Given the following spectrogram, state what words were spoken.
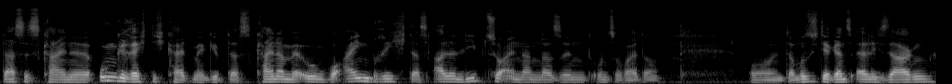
dass es keine Ungerechtigkeit mehr gibt, dass keiner mehr irgendwo einbricht, dass alle lieb zueinander sind und so weiter. Und da muss ich dir ganz ehrlich sagen,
